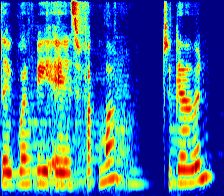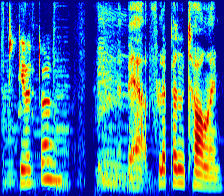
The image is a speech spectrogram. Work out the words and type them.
they won't be as whakamā to go in to get it done. About flipping time.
